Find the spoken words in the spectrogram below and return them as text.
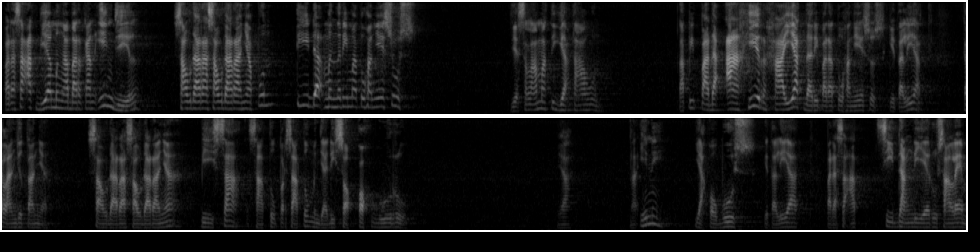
Pada saat dia mengabarkan Injil, saudara-saudaranya pun tidak menerima Tuhan Yesus. Dia selama tiga tahun. Tapi pada akhir hayat daripada Tuhan Yesus, kita lihat kelanjutannya. Saudara-saudaranya bisa satu persatu menjadi sokoh guru. Ya. Nah ini Yakobus kita lihat pada saat sidang di Yerusalem.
